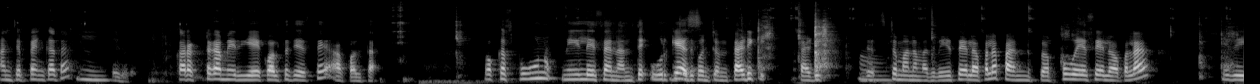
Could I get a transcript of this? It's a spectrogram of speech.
అని చెప్పాం కదా. కరెక్ట్గా మీరు ఏ కొలత చేస్తే ఆ కొలత ఒక స్పూన్ నీళ్ళు వేసాను అంతే ఊరికే అది కొంచెం తడికి తడి. జస్ట్ మనం అది వేసే లోపల పప్పు వేసే లోపల ఇది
